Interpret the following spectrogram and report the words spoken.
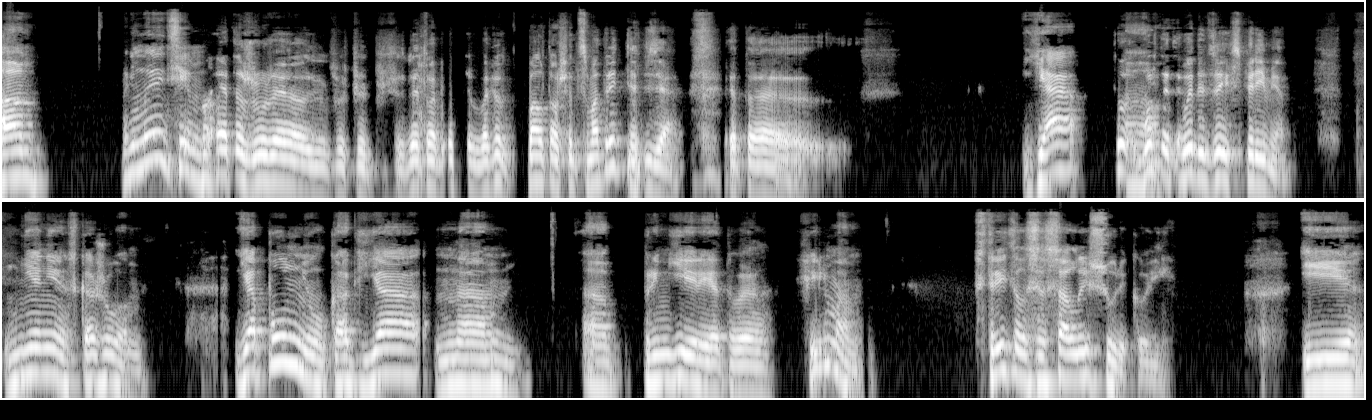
А, понимаете? Но это же уже, это, во-первых, мало того, что это смотреть нельзя, это... Я... Ну, а, можно это выдать за эксперимент. Не-не, скажу вам. Я помню, как я на а, премьере этого фильма встретился с Аллой Шуриковой. И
